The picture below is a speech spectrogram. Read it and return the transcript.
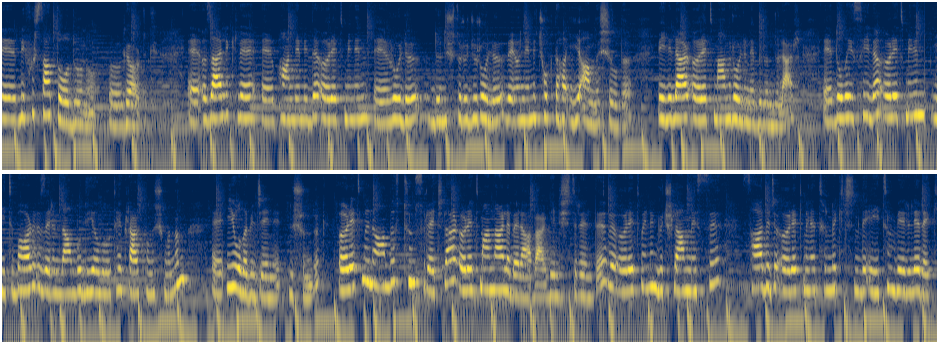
e, bir fırsat doğduğunu gördük. Ee, özellikle e, pandemide öğretmenin e, rolü, dönüştürücü rolü ve önemi çok daha iyi anlaşıldı. Veliler öğretmen rolüne büründüler. E, dolayısıyla öğretmenin itibarı üzerinden bu diyaloğu tekrar konuşmanın e, iyi olabileceğini düşündük. Öğretmen ağında tüm süreçler öğretmenlerle beraber geliştirildi ve öğretmenin güçlenmesi sadece öğretmene tırnak içinde eğitim verilerek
